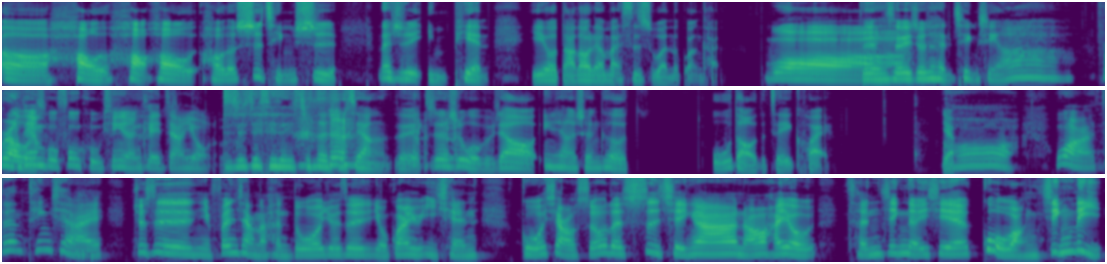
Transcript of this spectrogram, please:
呃，好好好好的事情是，那支影片也有达到两百四十万的观看。哇，对，所以就是很庆幸啊。不然，天不负苦心人，可以这样用了。对对对对对，真的是这样。对，这是我比较印象深刻舞蹈的这一块。哦，哇，这样听起来就是你分享了很多，就是有关于以前国小时候的事情啊，然后还有曾经的一些过往经历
